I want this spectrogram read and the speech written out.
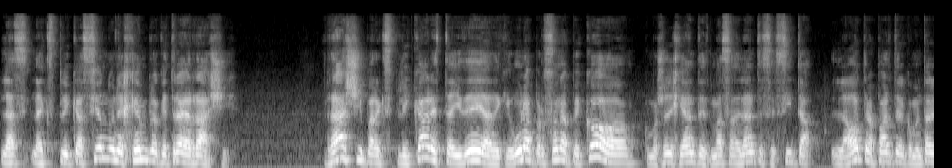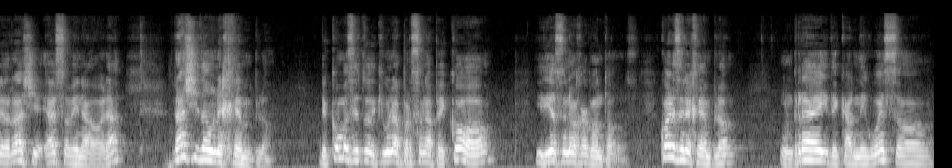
la, explicación de un ejemplo que trae Rashi. Rashi, para explicar esta idea de que una persona pecó, como yo dije antes, más adelante se cita la otra parte del comentario de Rashi, a eso viene ahora. Rashi da un ejemplo de cómo es esto de que una persona pecó y Dios se enoja con todos. ¿Cuál es el ejemplo? Un rey de carne y hueso.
